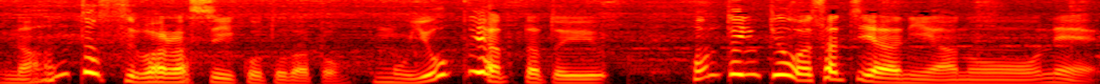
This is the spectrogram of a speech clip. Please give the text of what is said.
う、なんと素晴らしいことだと。もうよくやったという。本当に今日はサチアに、あのね、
